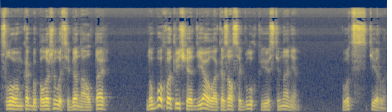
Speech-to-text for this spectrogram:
Словом, как бы положила себя на алтарь. Но Бог, в отличие от дьявола, оказался глух к ее стенаниям. Вот стерва.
